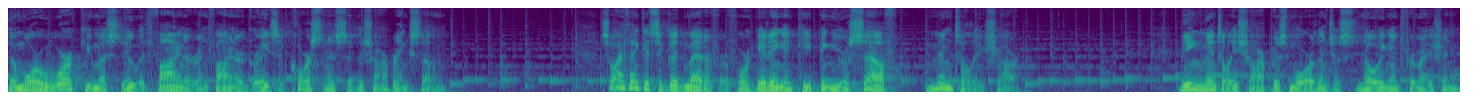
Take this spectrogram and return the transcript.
the more work you must do with finer and finer grades of coarseness of the sharpening stone. So I think it's a good metaphor for getting and keeping yourself mentally sharp. Being mentally sharp is more than just knowing information.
